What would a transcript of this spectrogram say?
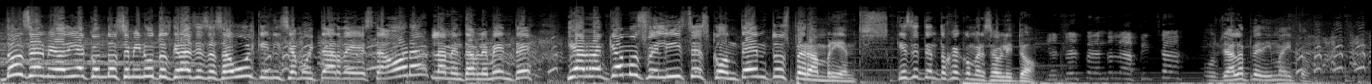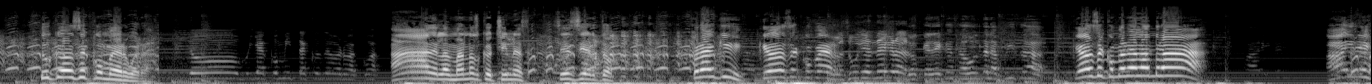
12 del mediodía con 12 minutos, gracias a Saúl que inicia muy tarde esta hora, lamentablemente. Y arrancamos felices, contentos, pero hambrientos. ¿Qué se te antoja comer, Saulito? Yo estoy esperando la pizza. Pues ya la pedí, Maito. ¿Tú qué vas a comer, güera? Yo ya comí tacos de barbacoa. Ah, de las manos cochinas. Sí, es cierto. Frankie, ¿qué vas a comer? Las uñas negras. Lo que deja Saúl de la pizza. ¿Qué vas a comer, Alondra? Aire.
